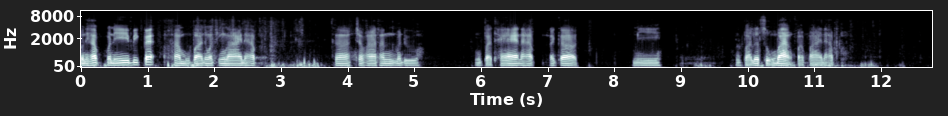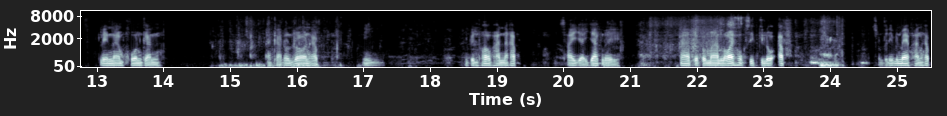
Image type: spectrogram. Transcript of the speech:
วัสดีครับ วันนี้บิ๊กแปะข้ามหมูป่าจังหวัดเชียงรายนะครับ ก็จะพาท่านมาดูหมูป่าแท้นะครับ แล้วก็มีหมูป่าเลือดสูงบ้างปลาปลายนะครับ เล่นน้ำโคลนกัน อากาศร้อนๆครับ นี่นี่เป็นพ่อพันธุ์นะครับไซส์ใหญ่ยักษ์เลย น่าจะประมาณร้อยหกสิบกิโลอัพส่วนตัวนี้เป็นแม่พันธุ์ครับ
